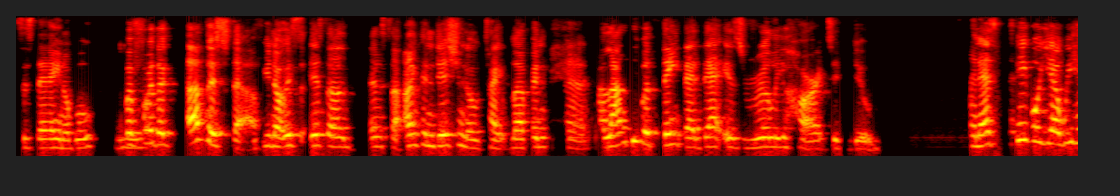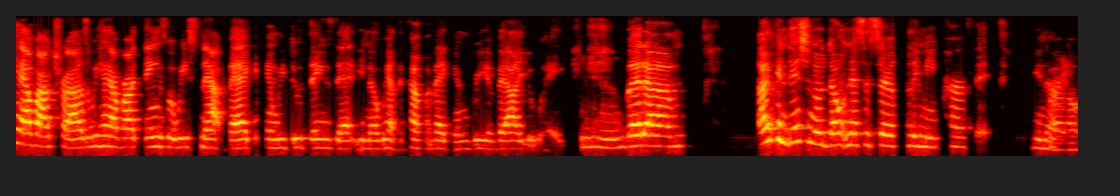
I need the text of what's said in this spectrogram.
sustainable mm-hmm. but for the other stuff you know it's it's a it's an unconditional type love and a lot of people think that that is really hard to do and as people, yeah, we have our trials, we have our things where we snap back and we do things that you know we have to come back and reevaluate. Mm-hmm. But um, unconditional don't necessarily mean perfect. You know, right.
